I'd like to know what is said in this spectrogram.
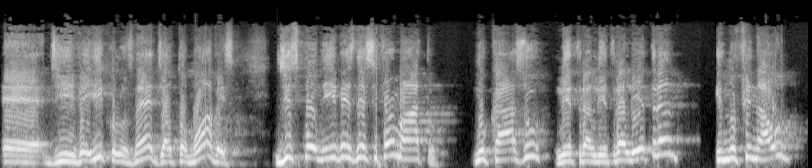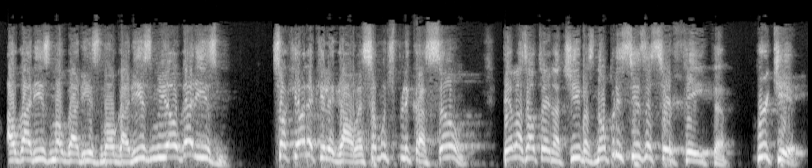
é, de veículos, né, de automóveis, disponíveis nesse formato. No caso, letra, letra, letra, e no final, algarismo, algarismo, algarismo e algarismo. Só que olha que legal, essa multiplicação pelas alternativas não precisa ser feita. Por quê?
